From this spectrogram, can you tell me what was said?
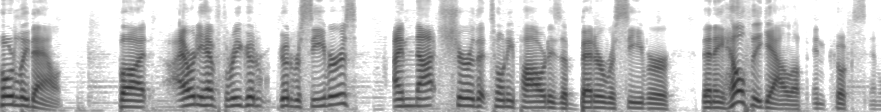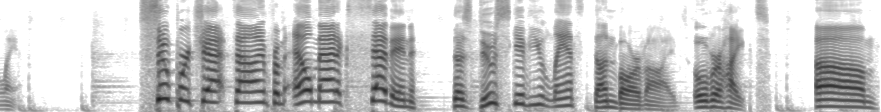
totally down. But I already have three good good receivers. I'm not sure that Tony Pollard is a better receiver than a healthy Gallup in Cooks and Lamb. Super chat time from Elmatic7. Does Deuce give you Lance Dunbar vibes? Overhyped. Um,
